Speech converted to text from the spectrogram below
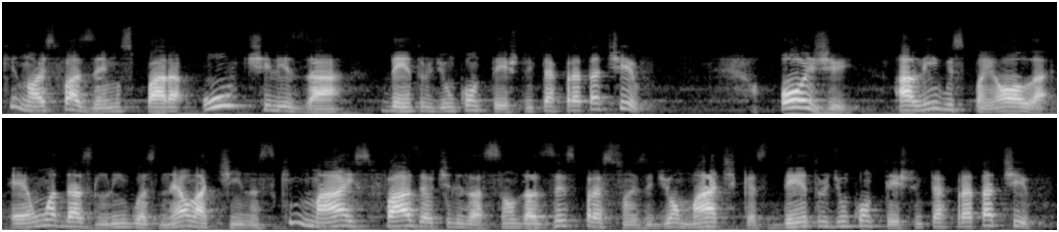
que nós fazemos para utilizar dentro de um contexto interpretativo. Hoje, a língua espanhola é uma das línguas neolatinas que mais faz a utilização das expressões idiomáticas dentro de um contexto interpretativo.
